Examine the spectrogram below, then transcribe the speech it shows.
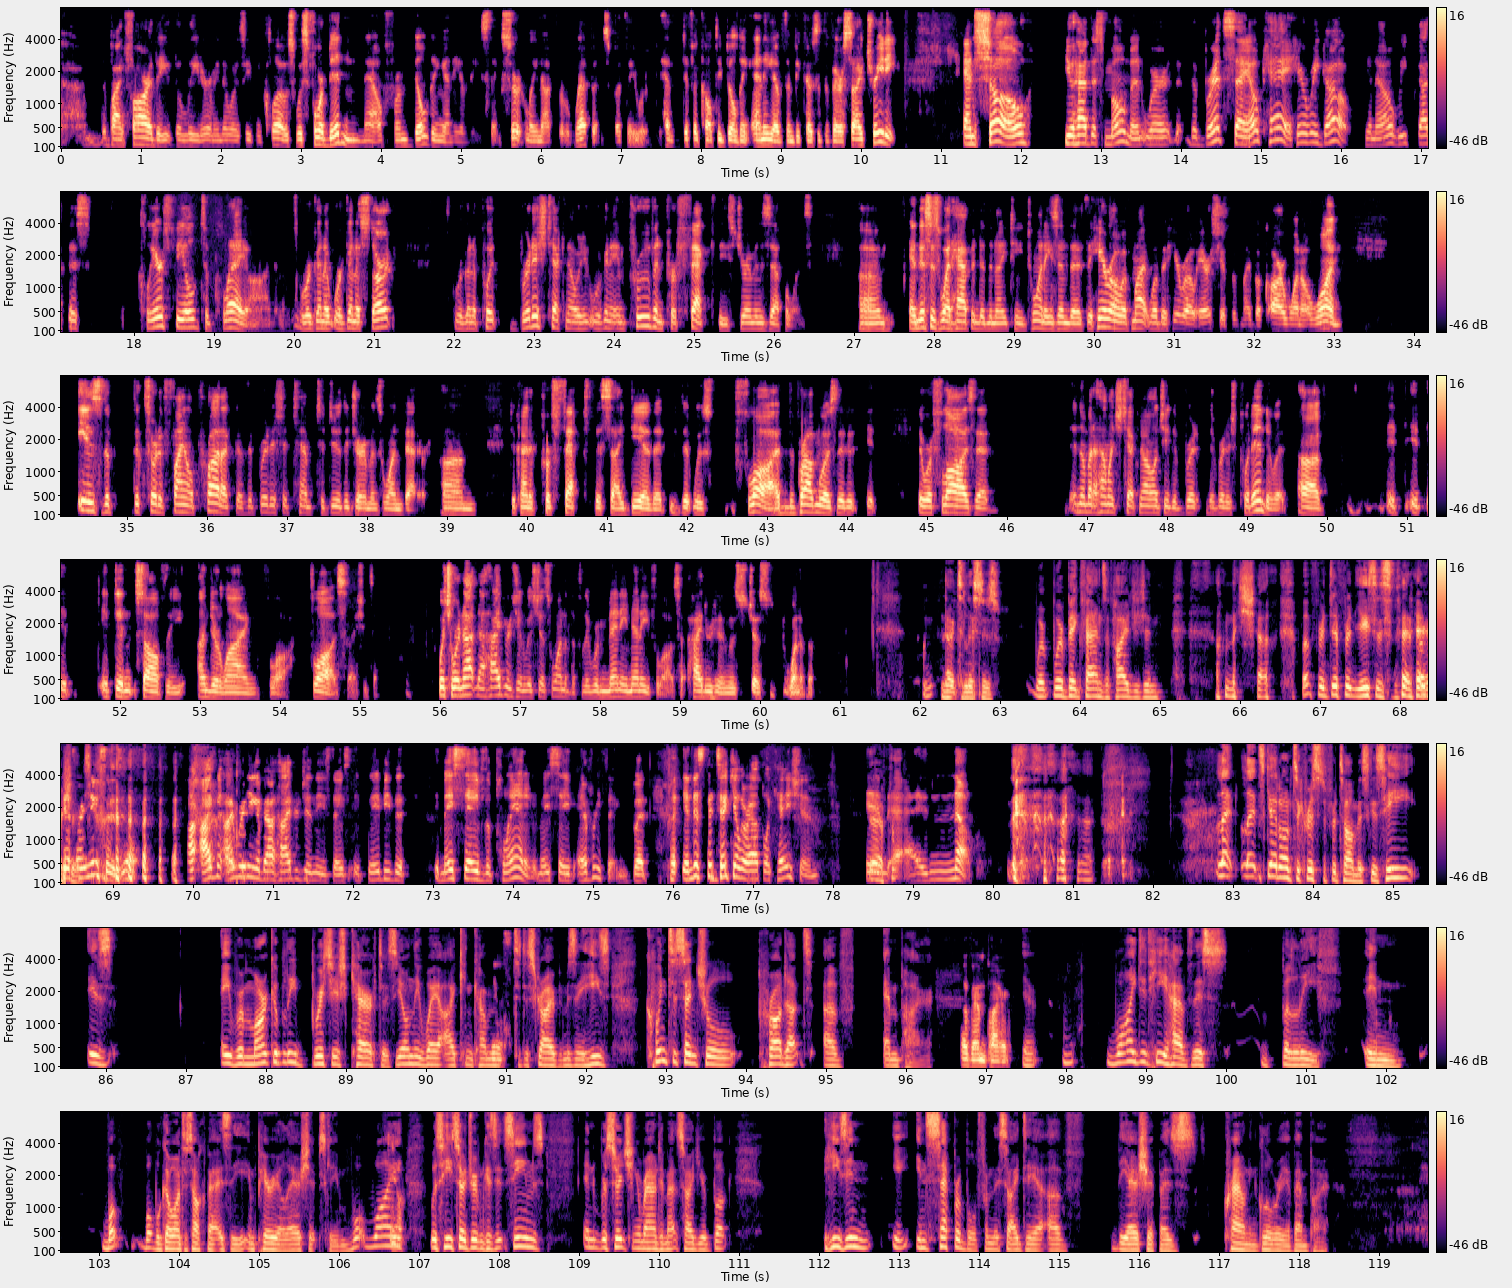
by far the, the leader, I mean, no one's even close, was forbidden now from building any of these things. Certainly not for weapons, but they were had difficulty building any of them because of the Versailles Treaty. And so you had this moment where the, the Brits say, "Okay, here we go. You know, we've got this clear field to play on. We're gonna we're gonna start." We're going to put British technology, we're going to improve and perfect these German Zeppelins. Um, and this is what happened in the 1920s. And the, the hero of my, well, the hero airship of my book, R101, is the, the sort of final product of the British attempt to do the Germans one better, um, to kind of perfect this idea that, that was flawed. The problem was that it, it there were flaws that, no matter how much technology the, Brit, the British put into it, uh, it, it, it, it didn't solve the underlying flaw, flaws, I should say which were not. Now, hydrogen was just one of them. There were many, many flaws. Hydrogen was just one of them. Note to listeners: we're we're big fans of hydrogen on the show, but for different uses than for different uses. Yeah. I, am reading about hydrogen these days. It may be the it may save the planet. It may save everything, but, but in this particular application, in, yeah, uh, no. Let Let's get on to Christopher Thomas because he is a remarkably British character. It's the only way I can come yes. to describe him, isn't he? He's quintessential product of empire. Of empire. Yeah. Why did he have this belief in what what we'll go on to talk about is the imperial airship scheme? What why yeah. was he so driven? Because it seems in researching around him outside your book, he's in inseparable from this idea of the airship as crown and glory of empire.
